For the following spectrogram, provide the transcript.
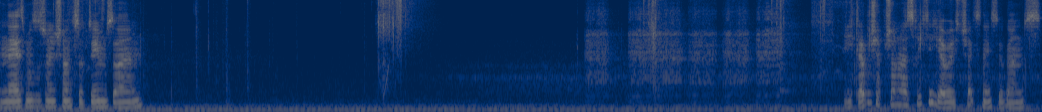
Ne, es muss wahrscheinlich schon zu dem sein. Ich glaube, ich habe schon alles richtig, aber ich check's nicht so ganz.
